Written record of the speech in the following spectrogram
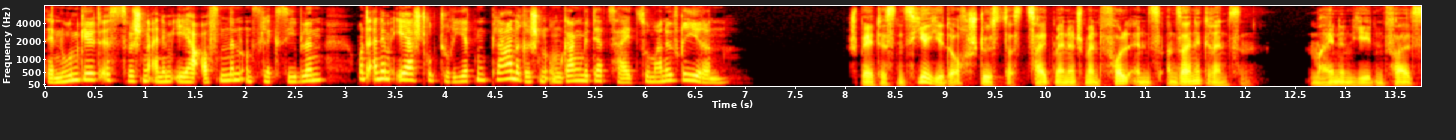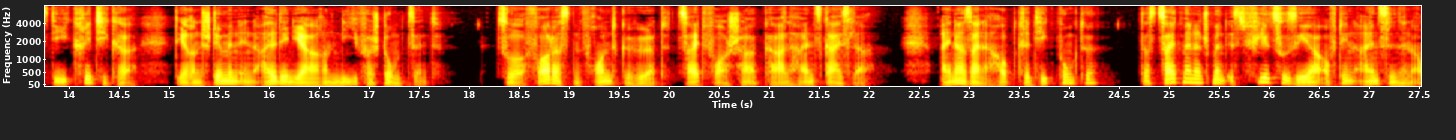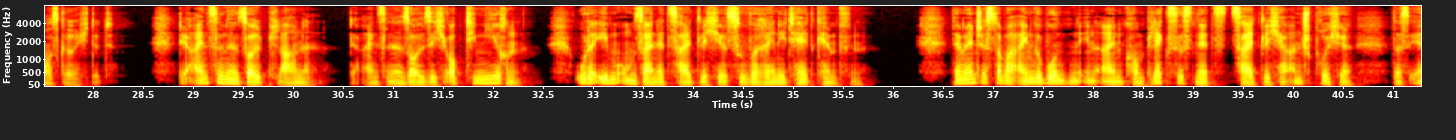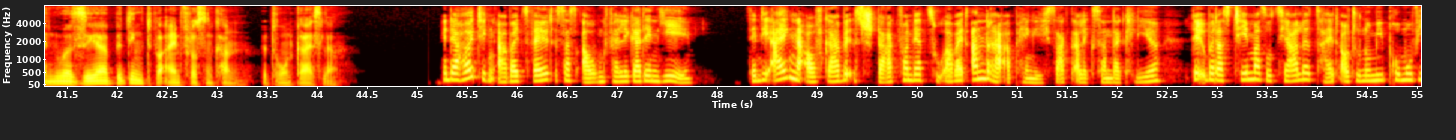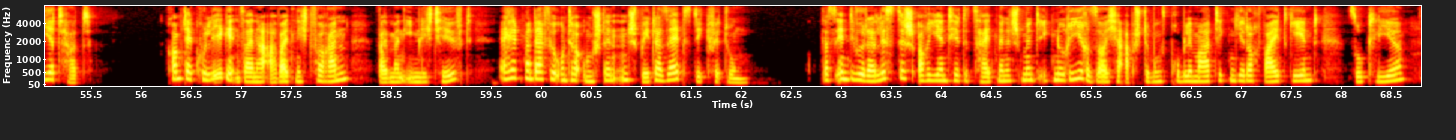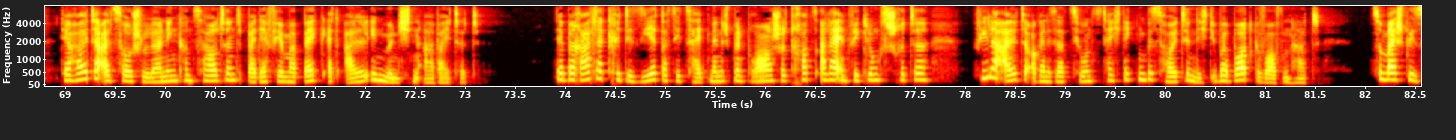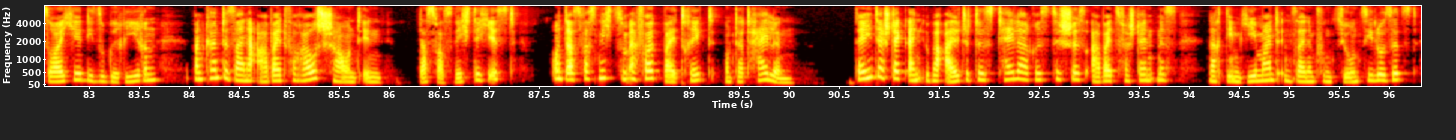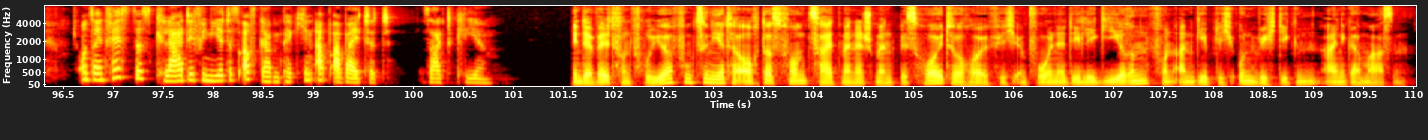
Denn nun gilt es zwischen einem eher offenen und flexiblen und einem eher strukturierten, planerischen Umgang mit der Zeit zu manövrieren. Spätestens hier jedoch stößt das Zeitmanagement vollends an seine Grenzen. Meinen jedenfalls die Kritiker, deren Stimmen in all den Jahren nie verstummt sind. Zur vordersten Front gehört Zeitforscher Karl-Heinz Geisler. Einer seiner Hauptkritikpunkte? Das Zeitmanagement ist viel zu sehr auf den Einzelnen ausgerichtet. Der Einzelne soll planen, der Einzelne soll sich optimieren oder eben um seine zeitliche Souveränität kämpfen. Der Mensch ist aber eingebunden in ein komplexes Netz zeitlicher Ansprüche, das er nur sehr bedingt beeinflussen kann, betont Geisler. In der heutigen Arbeitswelt ist das augenfälliger denn je. Denn die eigene Aufgabe ist stark von der Zuarbeit anderer abhängig, sagt Alexander Klier, der über das Thema soziale Zeitautonomie promoviert hat. Kommt der Kollege in seiner Arbeit nicht voran, weil man ihm nicht hilft, erhält man dafür unter Umständen später selbst die Quittung. Das individualistisch orientierte Zeitmanagement ignoriere solche Abstimmungsproblematiken jedoch weitgehend, so Clear, der heute als Social Learning Consultant bei der Firma Beck et al. in München arbeitet. Der Berater kritisiert, dass die Zeitmanagementbranche trotz aller Entwicklungsschritte viele alte Organisationstechniken bis heute nicht über Bord geworfen hat. Zum Beispiel solche, die suggerieren, man könnte seine Arbeit vorausschauend in das, was wichtig ist und das, was nicht zum Erfolg beiträgt, unterteilen. Dahinter steckt ein überaltetes, tayloristisches Arbeitsverständnis, nach dem jemand in seinem Funktionssilo sitzt und sein festes, klar definiertes Aufgabenpäckchen abarbeitet, sagt Clear. In der Welt von früher funktionierte auch das vom Zeitmanagement bis heute häufig empfohlene Delegieren von angeblich Unwichtigen einigermaßen.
